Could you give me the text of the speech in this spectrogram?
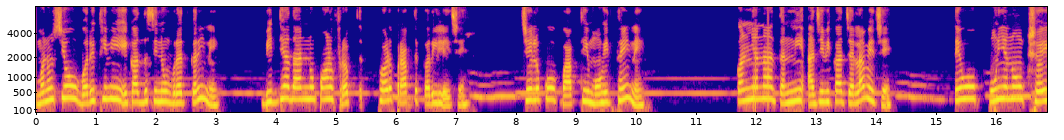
મનુષ્યો વરથીની એકાદશીનું વ્રત કરીને વિદ્યાદાનનું પણ ફળ પ્રાપ્ત કરી લે છે. જે લોકો પાપથી મોહિત થઈને કન્યાના ધનની આજીવિકા ચલાવે છે. તેઓ પુણ્યનો ક્ષય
